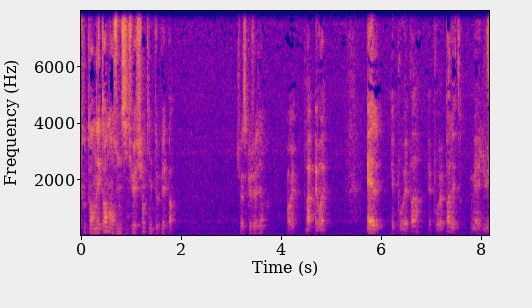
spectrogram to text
tout en étant dans une situation qui ne te plaît pas. Tu vois ce que je veux dire? Ouais. Bah, et ouais. Elle, elle pouvait pas. Elle pouvait pas l'être. Mais lui,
